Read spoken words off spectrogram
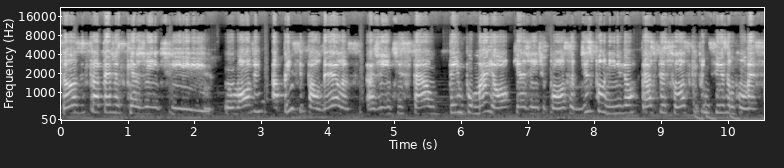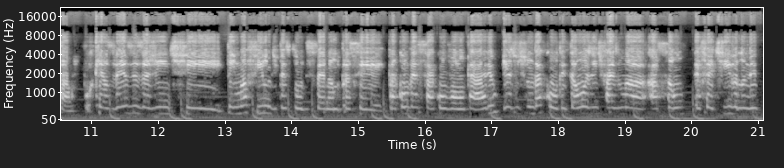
Então, as estratégias que a gente promove, a principal delas, a gente está tempo maior que a gente possa disponível para as pessoas que precisam conversar. Porque às vezes a gente tem uma fila de pessoas esperando para ser para conversar com o voluntário e a gente não dá conta. Então, a gente faz uma ação efetiva nesse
